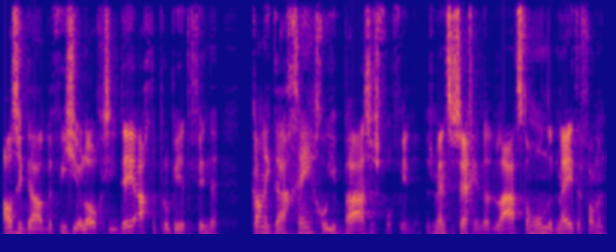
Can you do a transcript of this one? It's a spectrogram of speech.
Als ik daar de fysiologische ideeën achter probeer te vinden, kan ik daar geen goede basis voor vinden. Dus mensen zeggen in de laatste 100 meter van, een,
